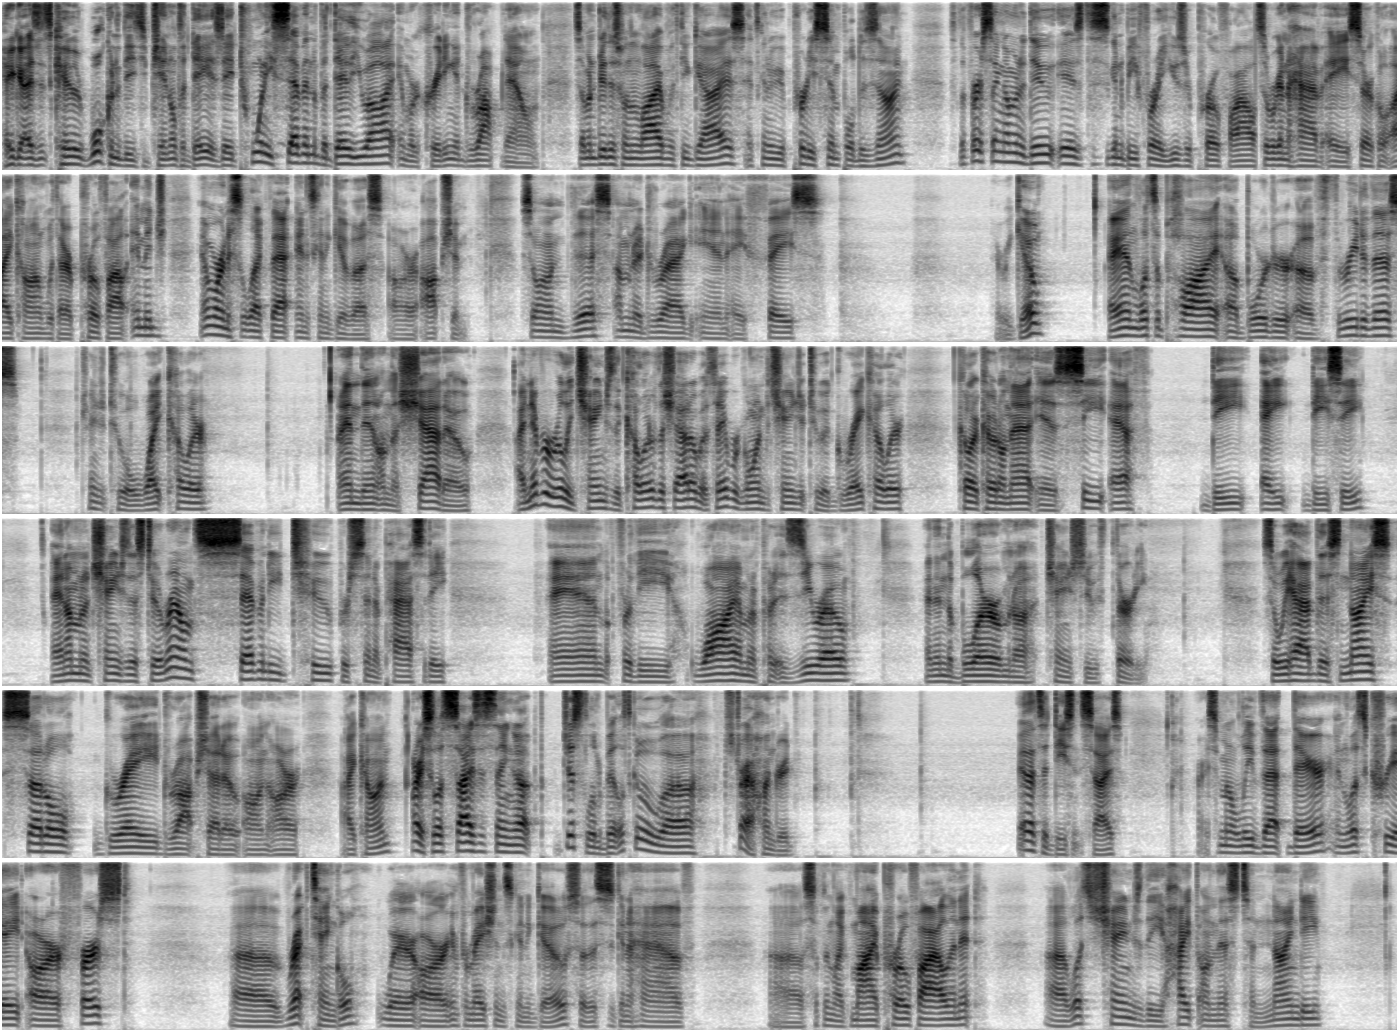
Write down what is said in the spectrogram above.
Hey guys, it's Caler. Welcome to the YouTube channel. Today is day 27 of the daily UI and we're creating a drop down. So I'm going to do this one live with you guys. It's going to be a pretty simple design. So the first thing I'm going to do is this is going to be for a user profile. So we're going to have a circle icon with our profile image and we're going to select that and it's going to give us our option. So on this, I'm going to drag in a face. There we go. And let's apply a border of 3 to this change it to a white color. And then on the shadow, I never really changed the color of the shadow, but today we're going to change it to a gray color. Color code on that is CFD8DC. And I'm going to change this to around 72% opacity. And for the Y, I'm going to put it at 0. And then the blur, I'm going to change to 30. So we have this nice, subtle gray drop shadow on our icon. All right, so let's size this thing up just a little bit. Let's go, uh, let's try 100. Yeah, that's a decent size. All right, so I'm to leave that there, and let's create our first uh, rectangle where our information is to go. So this is to have uh, something like my profile in it. Uh, let's change the height on this to 90,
